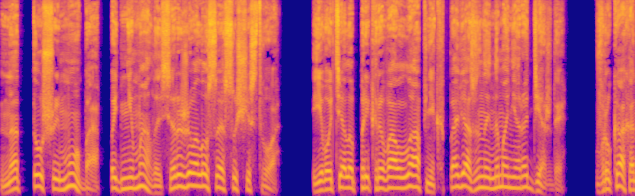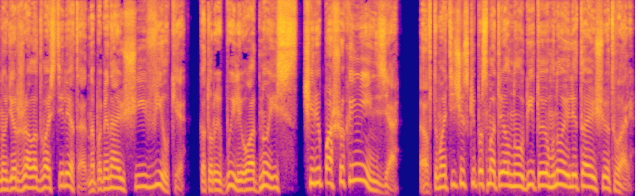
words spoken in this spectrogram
Над тушей моба поднималось рыжеволосое существо. Его тело прикрывал лапник, повязанный на манер одежды. В руках оно держало два стилета, напоминающие вилки, которые были у одной из черепашек-ниндзя. Автоматически посмотрел на убитую мной летающую тварь.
